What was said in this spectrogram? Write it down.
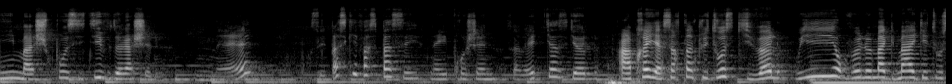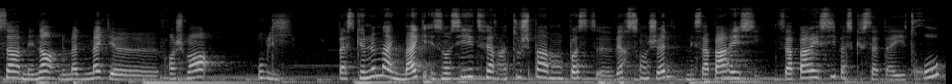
une image positive de la chaîne. Mais on sait pas ce qui va se passer l'année prochaine. Ça va être casse-gueule. Après, il y a certains tutos qui veulent. Oui, on veut le Mag Mag et tout ça. Mais non, le Mag Mag, euh, franchement, oublie. Parce que le Mag Mag, ils ont essayé de faire un touche pas à mon poste euh, version jeune, mais ça n'a pas réussi. Ça n'a pas réussi parce que ça taillait trop.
